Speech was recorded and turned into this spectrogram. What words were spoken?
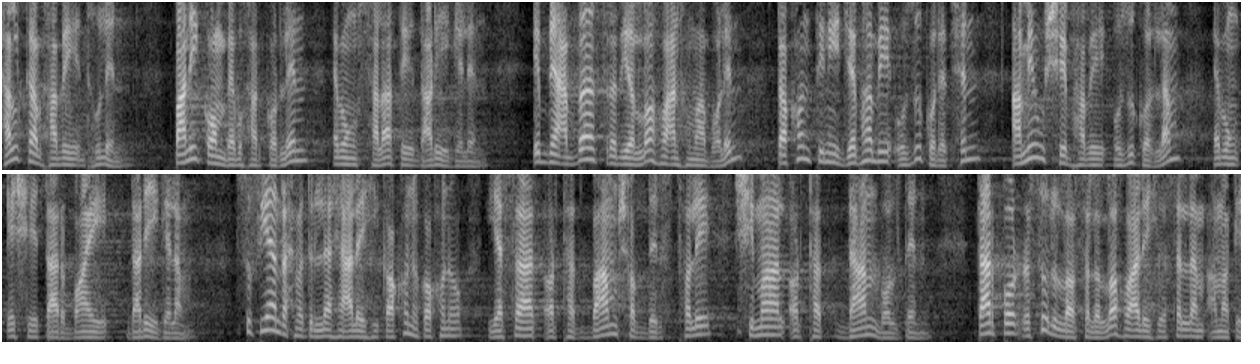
হালকাভাবে ধুলেন, পানি কম ব্যবহার করলেন এবং সালাতে দাঁড়িয়ে গেলেন। ইবনে আব্বাস রাজিয়াল্লাহ আনহুমা বলেন, তখন তিনি যেভাবে অজু করেছেন, আমিও সেভাবে অজু করলাম এবং এসে তার বাঁয়ে দাঁড়িয়ে গেলাম। সুফিয়ান রহমতুল্লাহ আলহি কখনো কখনো ইয়াসার অর্থাৎ বাম শব্দের স্থলে শিমাল অর্থাৎ ডান বলতেন। তারপর রসুল্লাহ সাল্লাহ আলহি ওসাল্লাম আমাকে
